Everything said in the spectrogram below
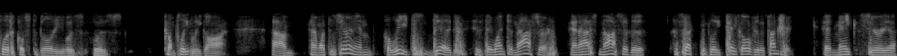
political stability was was completely gone. Um, and what the Syrian elites did is they went to Nasser and asked Nasser to effectively take over the country and make Syria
